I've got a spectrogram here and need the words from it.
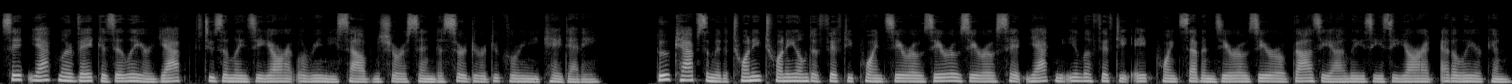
sit yakler ve kazilier yap tuzinli ziyaratlarini salvn shurasin de surdur duklarini k dedi. Bu Capsamida 2020 Umda 50.000 Sit Yakn Ila 58.700 Ghazi Ilizi Ziyarat Edalirkan,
